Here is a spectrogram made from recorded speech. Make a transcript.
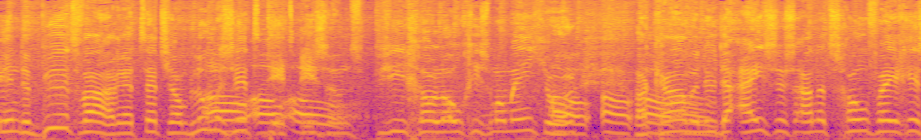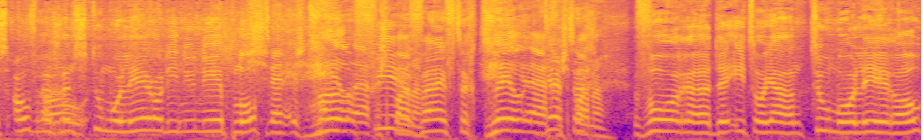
In de buurt waar uh, Tetjan Bloemen Oh, zit. oh, Dit oh. is een psychologisch momentje hoor. Oh, oh, waar oh, Kramer oh. nu de ijzers aan het schoonvegen is. Overigens Oh. Tumolero die nu neerploft. Sven is heel erg gespannen. 54, Heel erg 32 gespannen. voor eh, de Italiaan Tumolero.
